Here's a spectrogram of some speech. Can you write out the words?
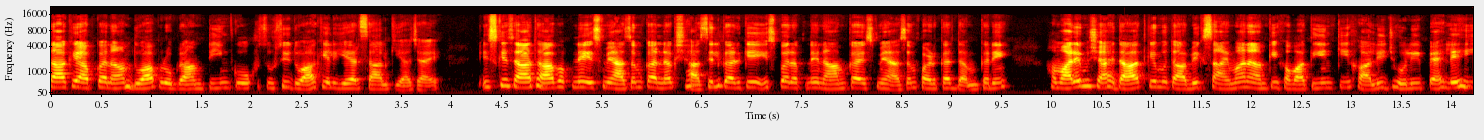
ताकि आपका नाम दुआ प्रोग्राम टीम को खसूसी दुआ के लिए अरसाल किया जाए। इसके साथ आप अपने इसम आज़म का नक्श हासिल करके इस पर अपने नाम का इसमें आज़म पढ़कर दम करें। हमारे मुशाहदात के मुताबिक साइमा नाम की खातन की खाली झोली पहले ही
